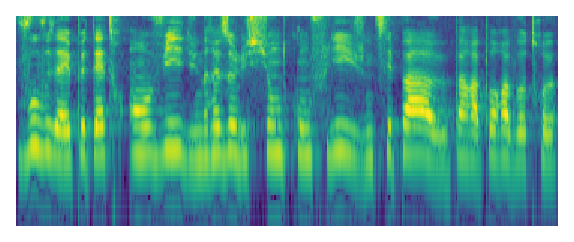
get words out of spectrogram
Vous, vous avez peut-être envie d'une résolution de conflit, je ne sais pas, euh, par rapport à votre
